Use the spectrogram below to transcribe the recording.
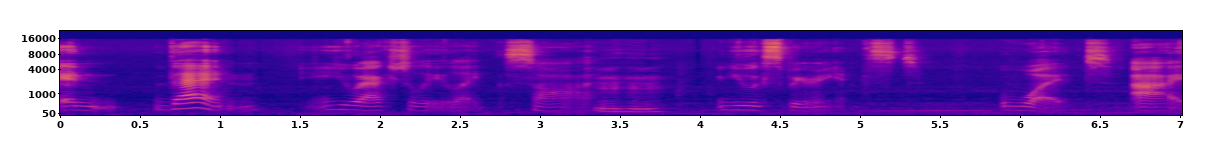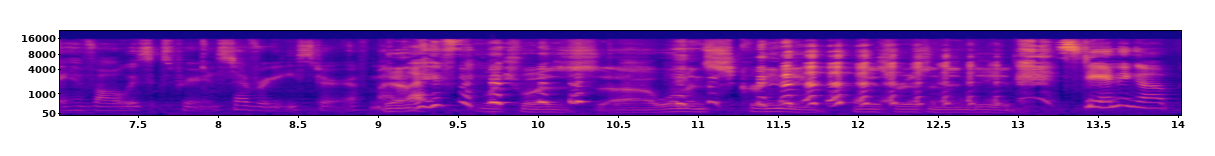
And then you actually like saw, Mm-hmm. you experienced what I have always experienced every Easter of my Yeah. life, Which was uh, a woman screaming, "He's risen indeed." standing up,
